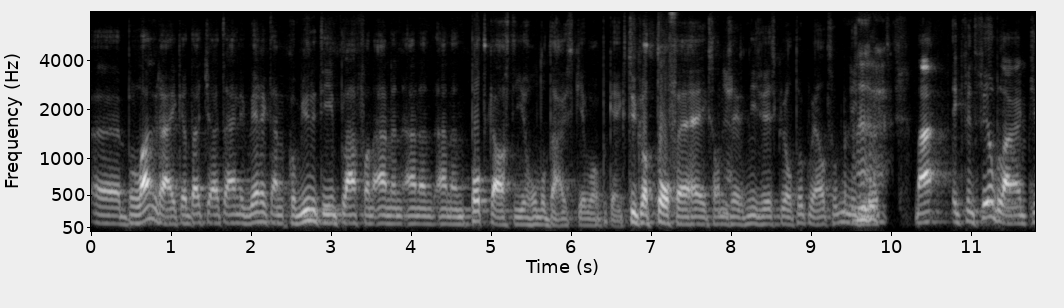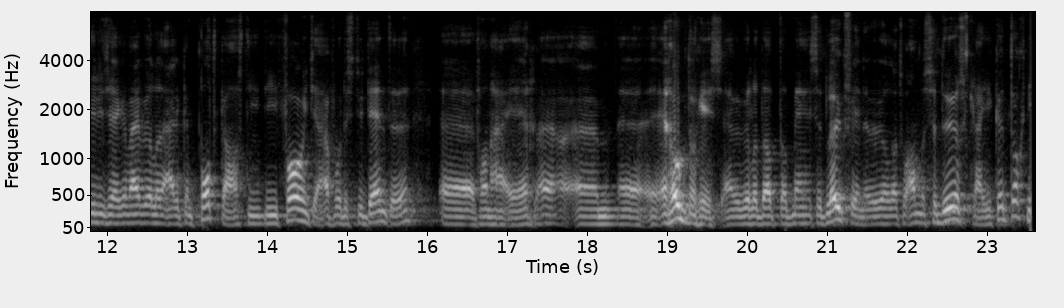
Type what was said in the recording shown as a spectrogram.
eh, belangrijker dat je uiteindelijk werkt aan een community in plaats van aan een, aan een, aan een podcast die je honderdduizend keer wordt bekeken. Natuurlijk wel tof, hè? ik zal niet zeggen dat het niet zo is, ik wil het ook wel, het is ook maar niet gelukt. Maar ik vind het veel belangrijker dat jullie zeggen, wij willen eigenlijk een podcast die, die volgend jaar voor de studenten uh, van HR uh, um, uh, er ook nog is. En we willen dat, dat mensen het leuk vinden. We willen dat we ambassadeurs krijgen. Je kunt toch niet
